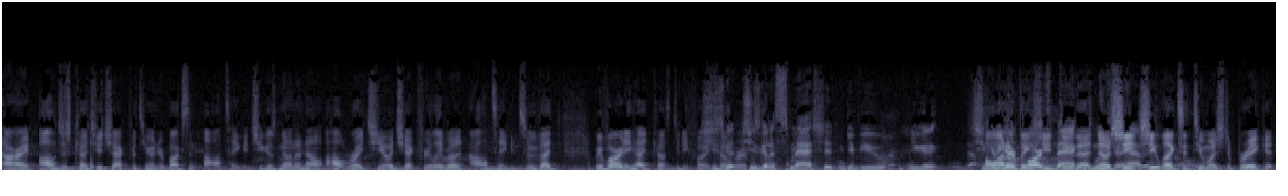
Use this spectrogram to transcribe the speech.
all right, I'll just cut you a check for 300 bucks and I'll take it. She goes, no, no, no, I'll write you a check for your labor and I'll take it. So we've had we've already had custody fights She's over gonna, it. she's gonna smash it and give you. You gonna. She's oh, gonna I get don't her think parts she'd do back that. is No, she she likes it too much to break it.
